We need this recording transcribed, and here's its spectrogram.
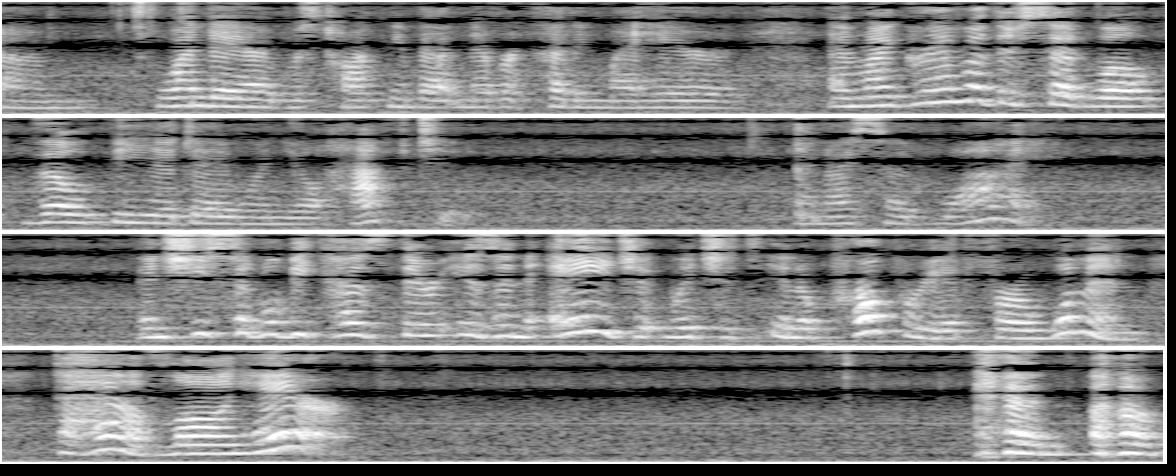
um, one day I was talking about never cutting my hair, and my grandmother said, Well, there'll be a day when you'll have to. And I said, Why? And she said, Well, because there is an age at which it's inappropriate for a woman to have long hair. And um,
